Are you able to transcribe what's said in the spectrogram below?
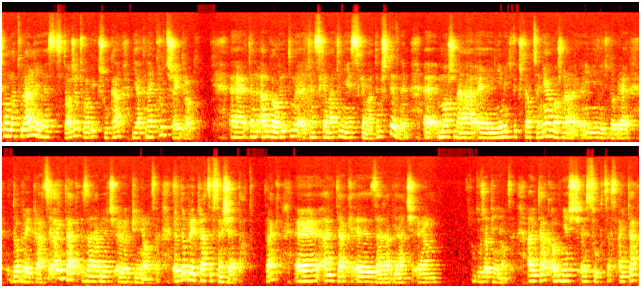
to naturalne jest to, że człowiek szuka jak najkrótszej drogi. Ten algorytm, ten schemat nie jest schematem sztywnym. Można nie mieć wykształcenia, można nie mieć dobre, dobrej pracy, a i tak zarabiać e, pieniądze. E, Dobrej pracy w sensie etatu, tak? E, A i tak zarabiać duże pieniądze, a i tak odnieść sukces, a i tak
